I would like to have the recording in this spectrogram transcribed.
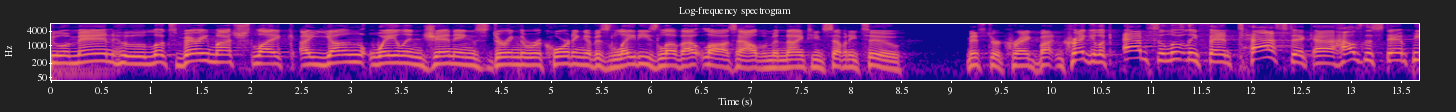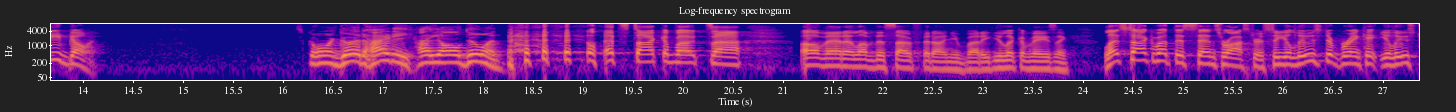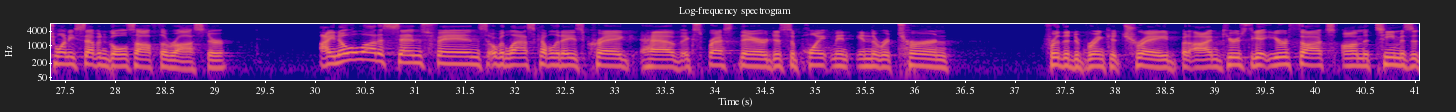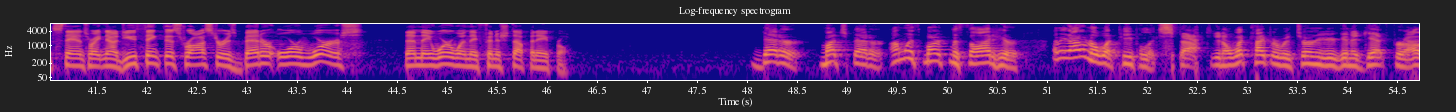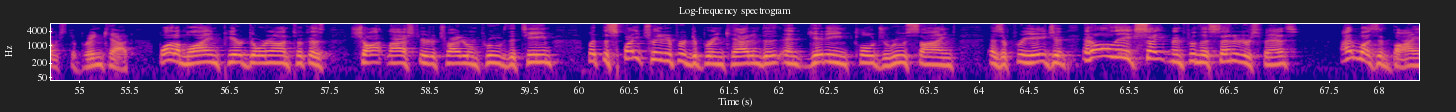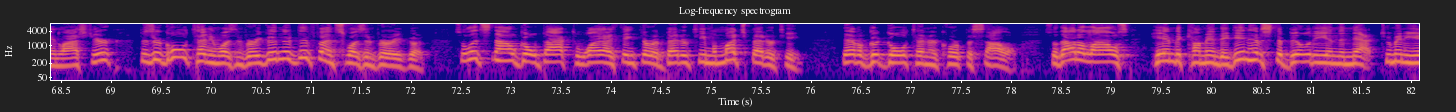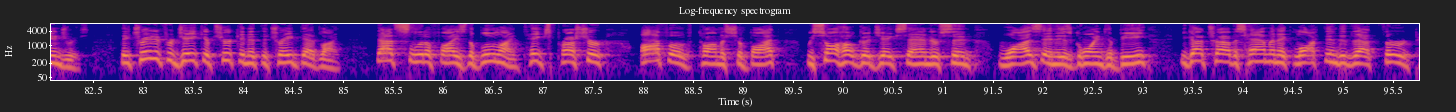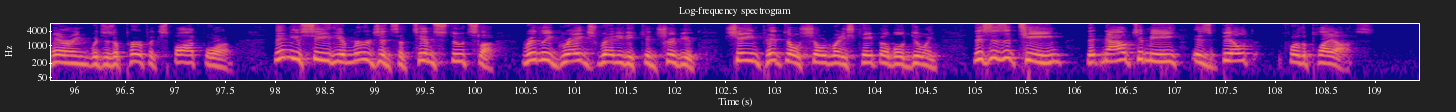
to a man who looks very much like a young Waylon Jennings during the recording of his Ladies Love Outlaws album in 1972, Mr. Craig Button. Craig, you look absolutely fantastic. Uh, how's the Stampede going? It's going good. Heidi, how y'all doing? Let's talk about. Uh, oh man, I love this outfit on you, buddy. You look amazing. Let's talk about this Sens roster. So you lose DeBrincat, you lose 27 goals off the roster. I know a lot of Sens fans over the last couple of days, Craig, have expressed their disappointment in the return for the DeBrincat trade, but I'm curious to get your thoughts on the team as it stands right now. Do you think this roster is better or worse than they were when they finished up in April? Better, much better. I'm with Mark Methot here. I mean, I don't know what people expect. You know, what type of return you're going to get for Alex DeBrincat. Bottom line, Pierre Dorion took a shot last year to try to improve the team. But despite trading for DeBrincat and, and getting Claude Giroux signed as a free agent, and all the excitement from the Senators fans, I wasn't buying last year because their goaltending wasn't very good and their defense wasn't very good. So let's now go back to why I think they're a better team, a much better team. They have a good goaltender, Korpisalo. So that allows him to come in. They didn't have stability in the net, too many injuries. They traded for Jakob Chychrun at the trade deadline. That solidifies the blue line, takes pressure off of Thomas Chabot. We saw how good Jake Sanderson was and is going to be. You got Travis Hamonic locked into that third pairing, which is a perfect spot for him. Then you see the emergence of Tim Stutzle. Ridley Greig's ready to contribute. Shane Pinto showed what he's capable of doing. This is a team that now, to me, is built for the playoffs.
